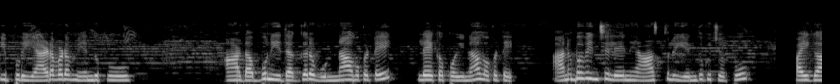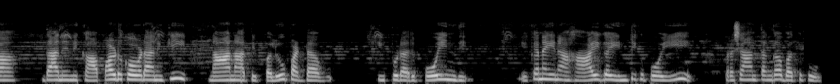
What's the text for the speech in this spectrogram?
ఇప్పుడు ఏడవడం ఎందుకు? ఆ డబ్బు నీ దగ్గర ఉన్నా ఒకటే లేకపోయినా ఒకటే. అనుభవించలేని ఆస్తులు ఎందుకు చెప్పు? పైగా దానిని కాపాడుకోవడానికి నానా తిప్పలు పడ్డావు. ఇప్పుడు అది పోయింది. ఇకనైనా హాయిగా ఇంటికి పోయి ప్రశాంతంగా బతుకు.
